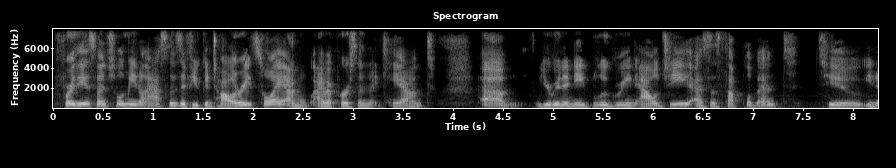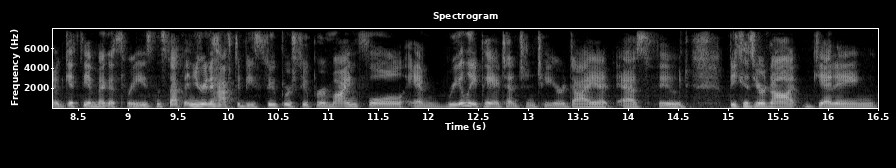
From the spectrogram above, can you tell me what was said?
for the essential amino acids. If you can tolerate soy, I'm, I'm a person that can't. Um, you're going to need blue green algae as a supplement to you know get the omega 3s and stuff and you're going to have to be super super mindful and really pay attention to your diet as food because you're not getting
